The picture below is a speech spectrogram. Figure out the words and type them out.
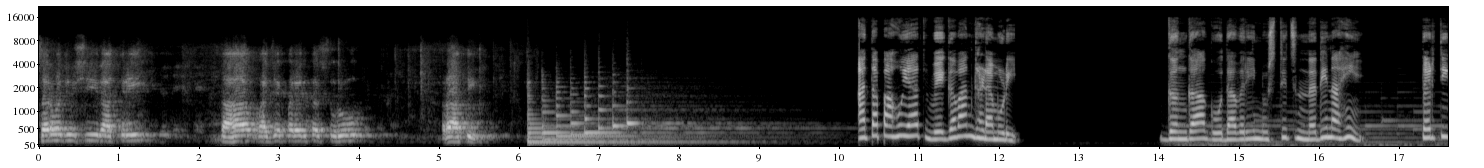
सर्व दिवशी रात्री दहा वाजेपर्यंत सुरू राहतील. आता पाहूयात वेगवान घडामोडी. गंगा गोदावरी नुसतीच नदी नाही तर ती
